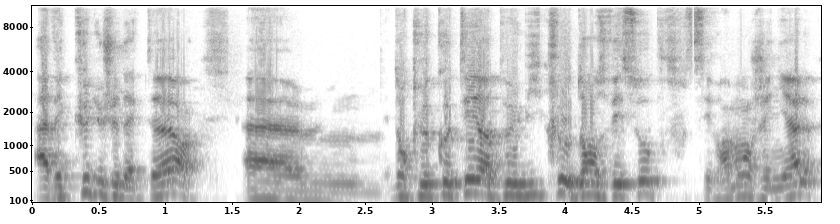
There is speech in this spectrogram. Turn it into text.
avec que du jeu d'acteur. Euh, donc le côté un peu huis clos dans ce vaisseau, c'est vraiment génial.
